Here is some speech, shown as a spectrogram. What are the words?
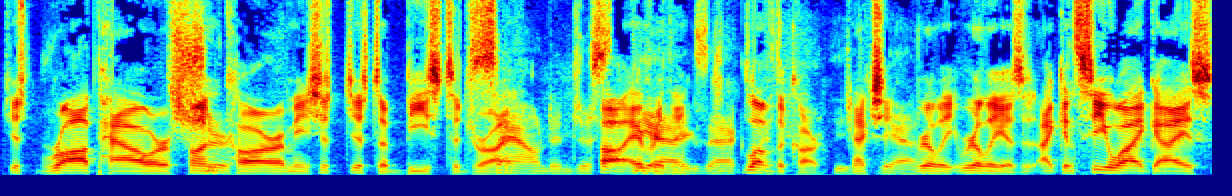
Just raw power, fun Sure. car. I mean, it's just just a beast to drive. Sound and just- oh, yeah, everything. exactly. Love the car. Actually, Yeah. really, really is. I can see why guys,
